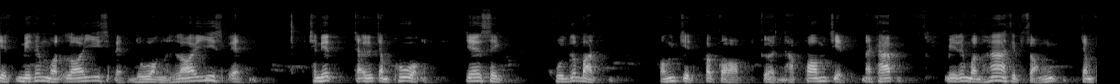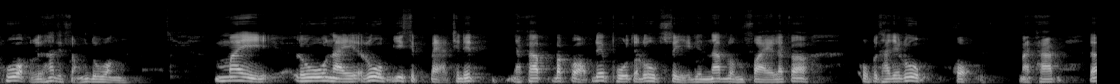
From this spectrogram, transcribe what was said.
จิตมีทั้งหมด 121 ดวง 121 ชนิดหรือจำพวก เจตสิกคุณสมบัติของจิตประกอบเกิดดับพร้อมจิตนะครับ มีทั้งหมด 52 จำพวกหรือ 52 ดวง ไม่รู้ในรูป 28 ชนิดนะครับ ประกอบด้วยภูตรูป 4 ดินน้ำลมไฟ แล้วก็อุปทายรูป 6 นะครับ และ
